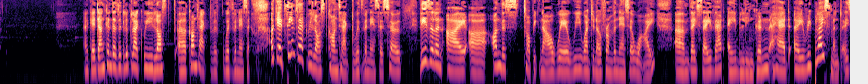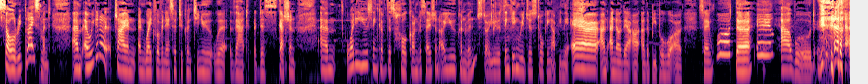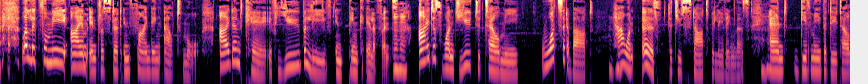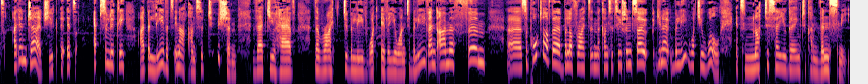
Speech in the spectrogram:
Okay, Duncan, does it look like we lost uh, contact with, with Vanessa? Okay, it seems that we lost contact with Vanessa. So Liesel and I are on this topic now where we want to know from Vanessa why. Um, they say that Abe Lincoln had a replacement, a soul replacement. Um, and we're going to try and, and wait for Vanessa to continue with that discussion. Um, what do you think of this whole conversation? Are you convinced? Are you thinking we're just talking up in the air? I, I know there are other people who are saying, what the hell? I would. Well, look, for me, I am interested in finding out more. I don't care if you believe in pink elephants. Mm-hmm. I just want you to tell me what's it about? Mm-hmm. How on earth did you start believing this? Mm-hmm. And give me the details. I don't judge. You, it's absolutely, I believe it's in our constitution that you have the right to believe whatever you want to believe. And I'm a firm uh, supporter of the Bill of Rights in the Constitution. So, you know, believe what you will. It's not to say you're going to convince me.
